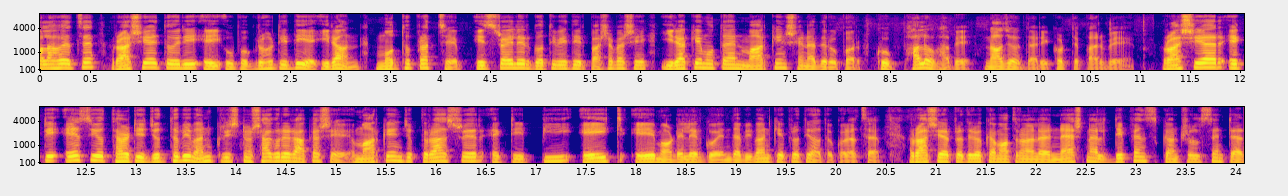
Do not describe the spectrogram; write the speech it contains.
বলা হয়েছে, রাশিয়ায় তৈরি এই উপগ্রহটি দিয়ে ইরান মধ্যপ্রাচ্যে ইসরায়েলের গতিবিধির পাশাপাশি ইরাকে মোতায়েন মার্কিন সেনাদের উপর খুব ভালোভাবে নজরদারি করতে পারবে। রাশিয়ার একটি এস ইউ থার্টি যুদ্ধবিমান কৃষ্ণ সাগরের আকাশে মার্কিন যুক্তরাষ্ট্রের একটি পি এইট এ মডেলের গোয়েন্দা বিমানকে প্রতিহত করেছে। রাশিয়ার প্রতিরক্ষা মন্ত্রণালয়ের national defence control centre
